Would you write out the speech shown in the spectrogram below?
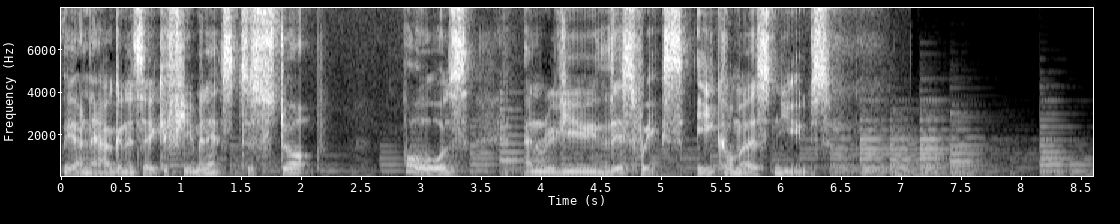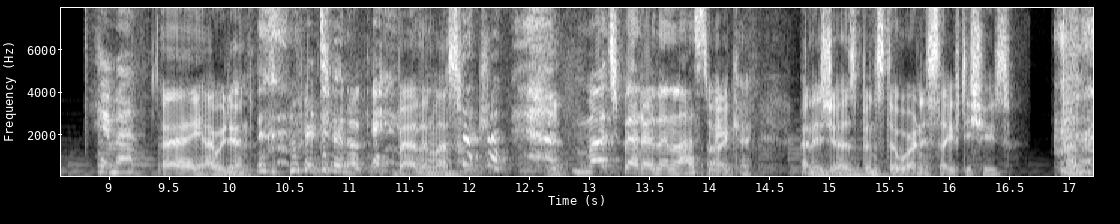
We are now going to take a few minutes to stop, pause, and review this week's e commerce news. Hey, Matt. Hey, how are we doing? We're doing okay. Better than last week. Much better than last week. Okay. And is your husband still wearing his safety shoes? Sorry.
